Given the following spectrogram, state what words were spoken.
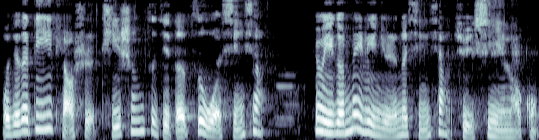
我觉得第一条是提升自己的自我形象，用一个魅力女人的形象去吸引老公。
